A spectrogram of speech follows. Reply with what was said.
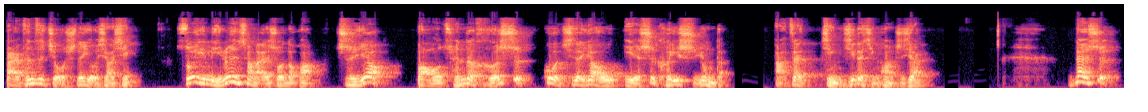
百分之九十的有效性。所以理论上来说的话，只要保存的合适，过期的药物也是可以使用的啊，在紧急的情况之下。但是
